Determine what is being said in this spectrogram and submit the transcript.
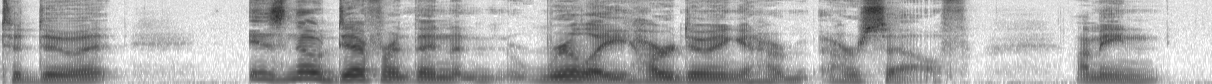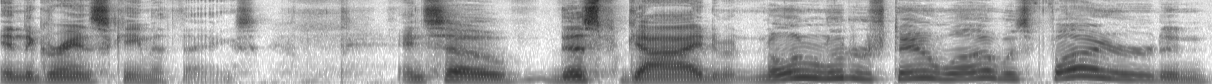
to do it is no different than really her doing it her, herself. I mean, in the grand scheme of things. And so this guy, I don't understand why I was fired. And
